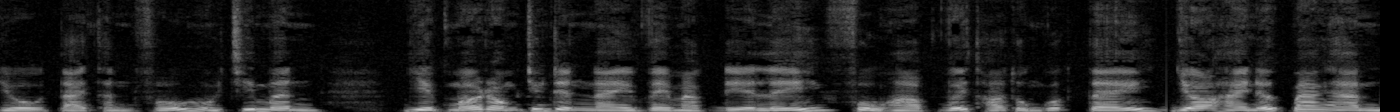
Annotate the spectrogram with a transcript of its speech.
vụ tại thành phố Hồ Chí Minh. Việc mở rộng chương trình này về mặt địa lý phù hợp với thỏa thuận quốc tế do hai nước ban hành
